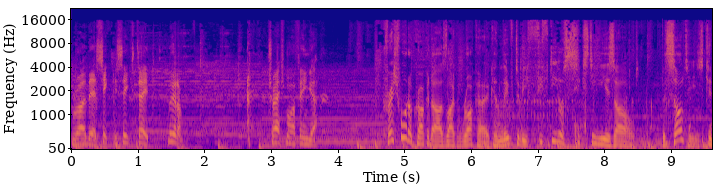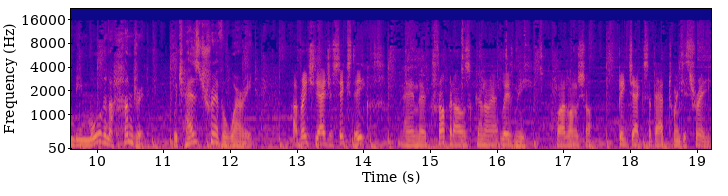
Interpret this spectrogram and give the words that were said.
Right there, 66 teeth. Look at them. Trash my finger. Freshwater crocodiles like Rocco can live to be 50 or 60 years old, but salties can be more than 100, which has Trevor worried. I've reached the age of 60, and the crocodile's going to outlive me by a long shot. Big Jack's about 23.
